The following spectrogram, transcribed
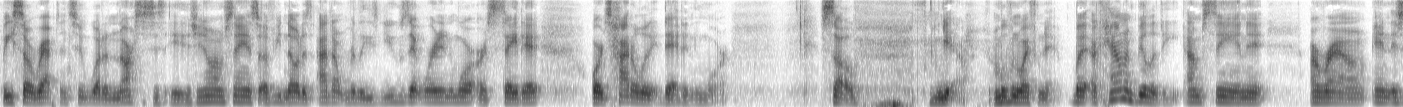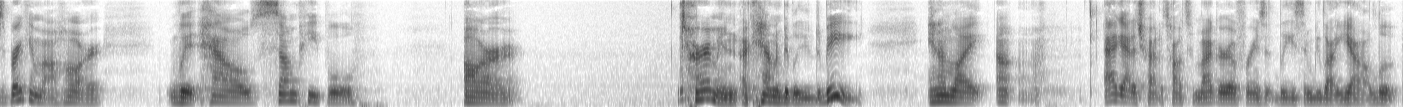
be so wrapped into what a narcissist is. You know what I'm saying? So if you notice, I don't really use that word anymore or say that or title it that anymore. So, yeah, I'm moving away from that. But accountability, I'm seeing it around, and it's breaking my heart with how some people are terming accountability to be. And I'm like, uh uh I got to try to talk to my girlfriends at least and be like, y'all, look,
